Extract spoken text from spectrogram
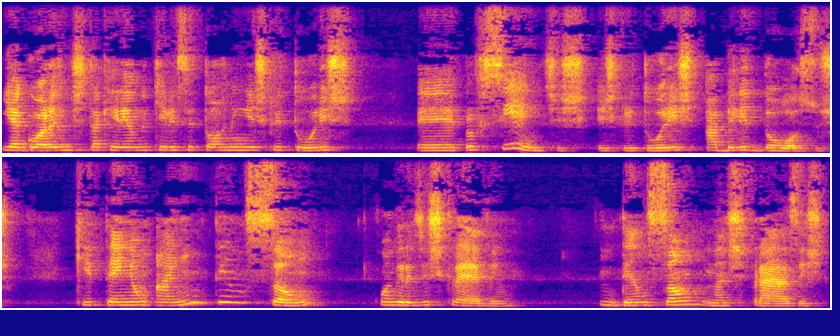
e agora a gente está querendo que eles se tornem escritores é, proficientes, escritores habilidosos, que tenham a intenção quando eles escrevem, intenção nas frases,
